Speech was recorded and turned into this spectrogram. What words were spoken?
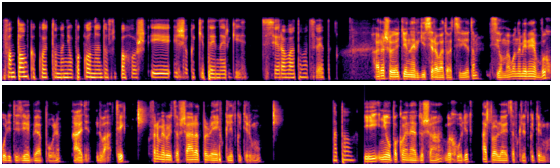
фантом какой-то на неупокоенную душу похож и еще какие-то энергии сероватого цвета. Хорошо, эти энергии сероватого цвета, сил моего намерения выходит из ее биополя. Один, два, три. Формируется в шар, отправляя их в клетку тюрьму. Готово. И неупокоенная душа выходит, отправляется в клетку тюрьму.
